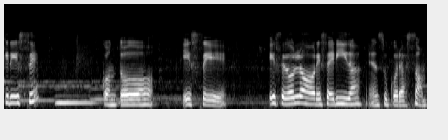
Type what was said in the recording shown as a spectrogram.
crece con todo ese, ese dolor, esa herida en su corazón.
